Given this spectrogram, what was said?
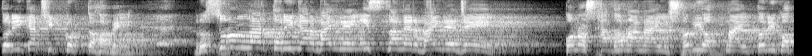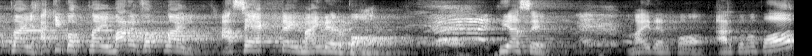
তরিকা ঠিক করতে হবে। রসুল্লাহর তরিকার বাইরে, ইসলামের বাইরে যে কোনো সাধনা নাই, শরীয়ত নাই, তরিকত নাই, হাকিকত নাই, মারেফত নাই, আছে একটাই মাইরের পথ। কি আছে? মাইরের পথ। আর কোনো পথ?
